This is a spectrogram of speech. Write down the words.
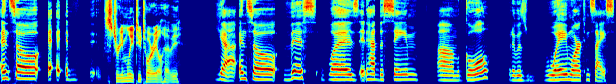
and so it, it, Extremely tutorial heavy. Yeah, and so this was it had the same um goal, but it was way more concise,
